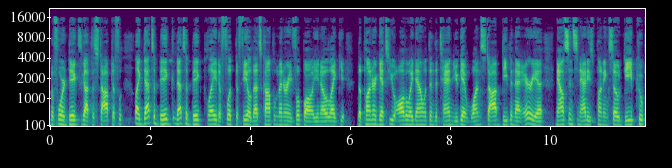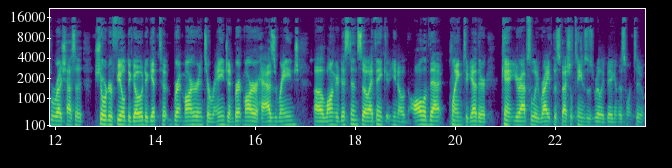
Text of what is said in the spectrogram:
before Diggs got the stop to flip. like that's a big that's a big play to flip the field that's complementary football you know like the punter gets you all the way down within the 10 you get one stop deep in that area now Cincinnati's punting so deep Cooper Rush has a shorter field to go to get to Brett Maher into range and Brett Maher has range uh, longer distance so I think you know all of that playing together Kent, you're absolutely right. The special teams was really big in this one too.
